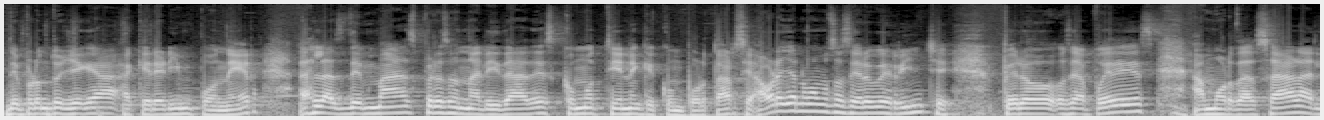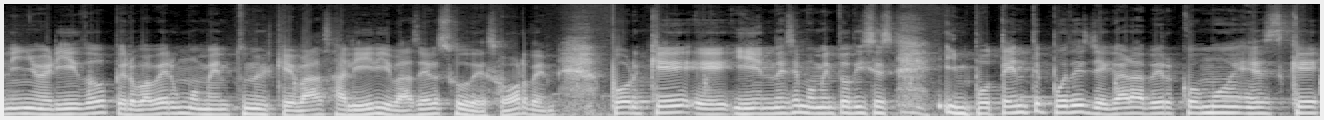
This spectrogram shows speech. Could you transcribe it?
de pronto llega a querer imponer a las demás personalidades cómo tienen que comportarse. Ahora ya no vamos a hacer berrinche, pero, o sea, puedes amordazar al niño herido, pero va a haber un momento en el que va a salir y va a ser su desorden. Porque, eh, y en ese momento dices, impotente puedes llegar llegar a ver cómo es que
